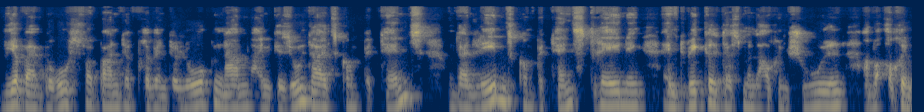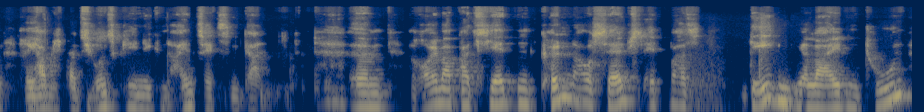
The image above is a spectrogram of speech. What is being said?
Wir beim Berufsverband der Präventologen haben ein Gesundheitskompetenz- und ein Lebenskompetenztraining entwickelt, das man auch in Schulen, aber auch in Rehabilitationskliniken einsetzen kann. Ähm, Rheumapatienten können auch selbst etwas gegen ihr Leiden tun.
